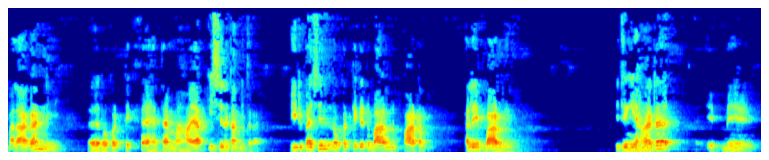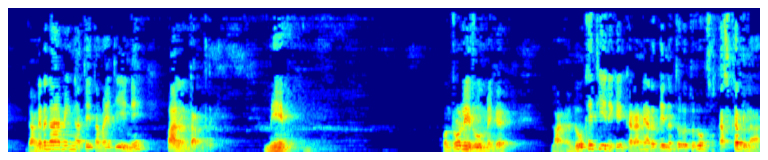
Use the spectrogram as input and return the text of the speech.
බලාගන්නේ රොකට් එක හැතැම්ම 6ක් ඉස්සෙනකම් විතරයි. ඊට පස්සේ රොකට් එකට බාලන පාට ඵලේ බාර දෙනවා. ඉතින් එහාට මේ ගංගන ගාමින් අතේ තමයි තියෙන්නේ පාලන තන්ත්‍රය. මේ කන්ට්‍රෝල් රූම් එක ලෝකේ තියෙන එකෙන් කරන්නේ අර දෙන තොරතුරු සකස් කරලා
